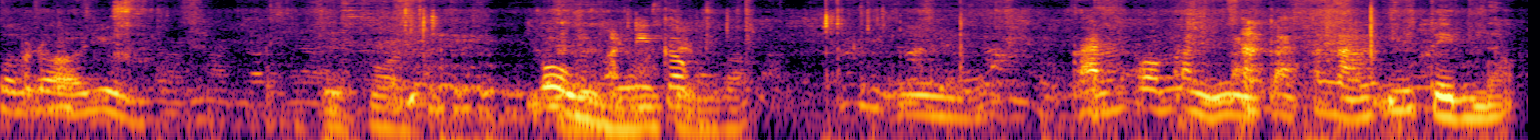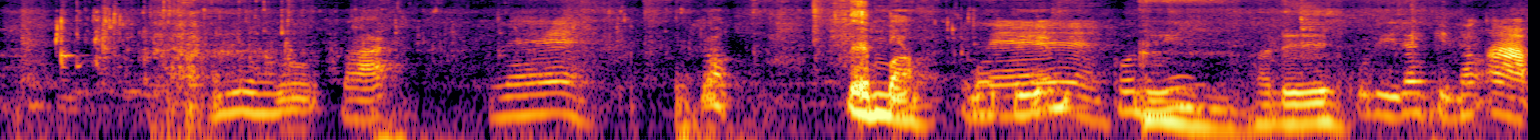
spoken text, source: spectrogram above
คนรออยู่โบ่งอันนี้ก็อืม กันก็มันมันอันกันหลังมีเต็มแล้วอันนี้ลูกบาทแน่เต็มบ่พอดีพอดีพอดีกูดีทั้งกินทั้งอาบ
